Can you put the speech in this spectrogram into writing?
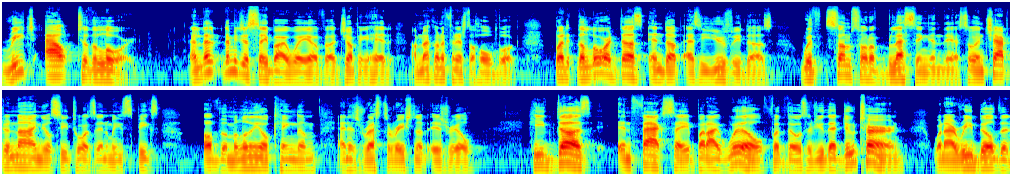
reach out to the Lord. And let, let me just say, by way of uh, jumping ahead, I'm not going to finish the whole book, but the Lord does end up, as He usually does, with some sort of blessing in there. So in chapter 9, you'll see towards the end when He speaks of the millennial kingdom and His restoration of Israel he does, in fact, say, But I will, for those of you that do turn, when I rebuild the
